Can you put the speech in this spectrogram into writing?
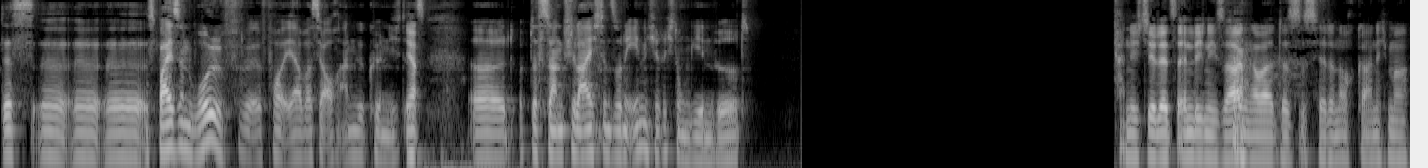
das äh, äh, äh, Spice and Wolf äh, VR, was ja auch angekündigt Ja. ist. Äh, ob das dann vielleicht in so eine ähnliche Richtung gehen wird. Kann ich dir letztendlich nicht sagen, Ja. aber das ist ja dann auch gar nicht mal.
